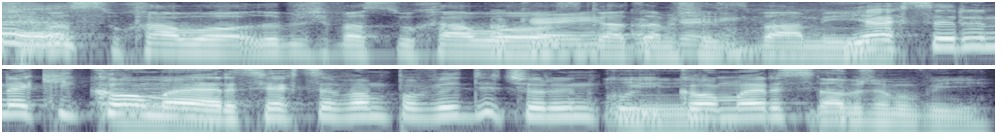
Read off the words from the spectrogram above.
się jest? was słuchało, dobrze się was słuchało, Okej, zgadzam okej. się z wami. Ja chcę rynek e-commerce, ja chcę wam powiedzieć o rynku I e-commerce. Dobrze mówili.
